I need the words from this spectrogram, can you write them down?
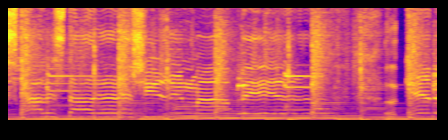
scarlet started and she's in my bed. A candle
